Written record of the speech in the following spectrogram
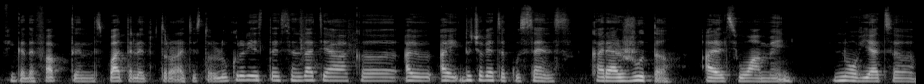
Fiindcă, de fapt, în spatele tuturor acestor lucruri este senzația că ai, ai, duci o viață cu sens, care ajută alți oameni, nu o viață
